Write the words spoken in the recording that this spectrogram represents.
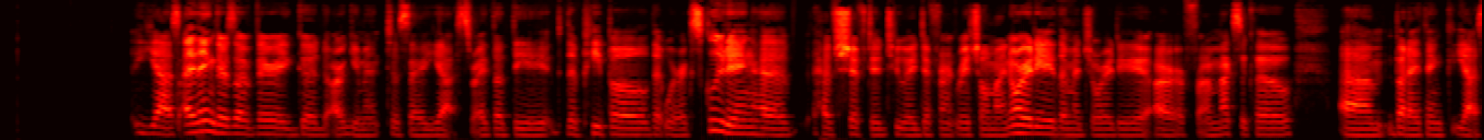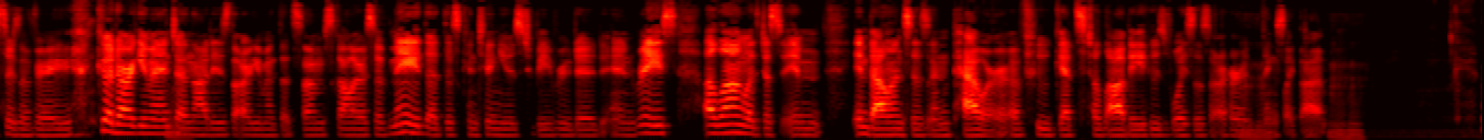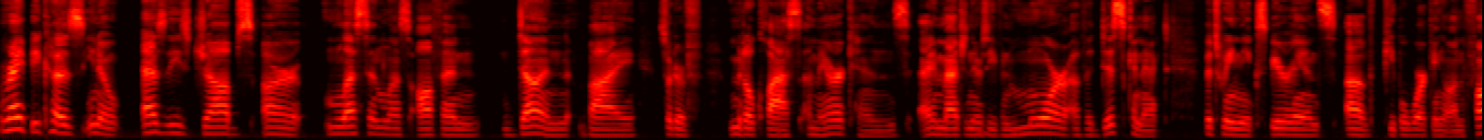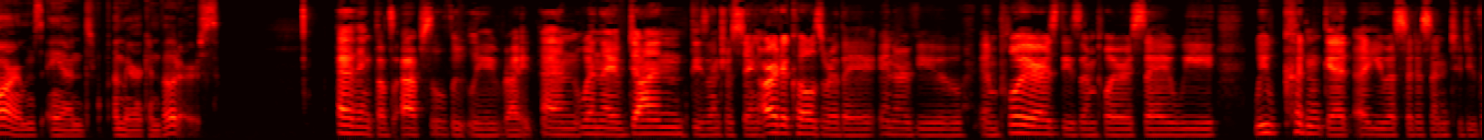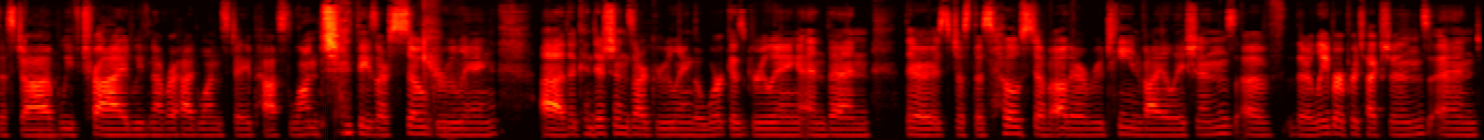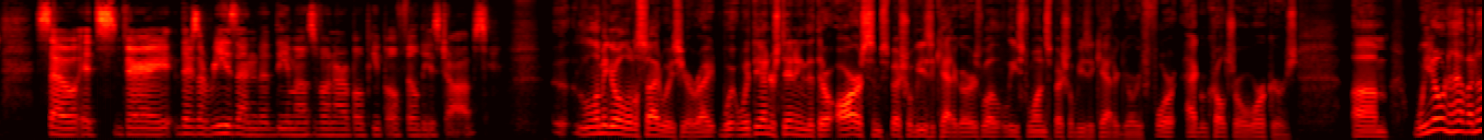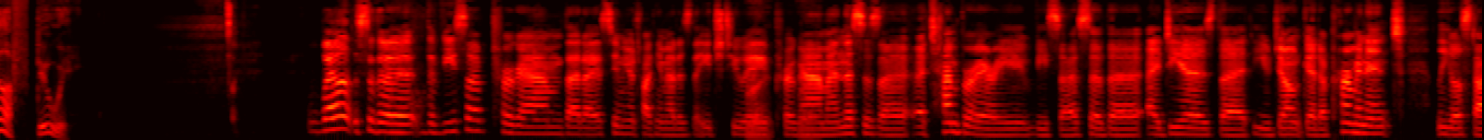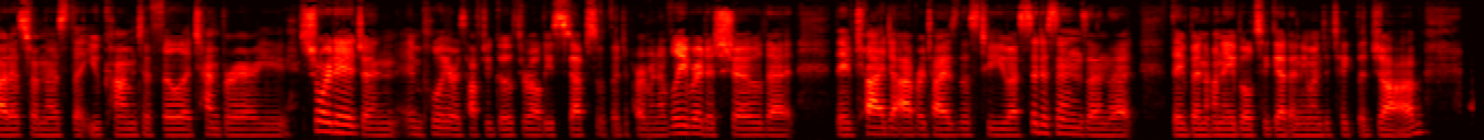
Yes, I think there's a very good argument to say yes, right? That the the people that we're excluding have have shifted to a different racial minority. The majority are from Mexico. Um, but I think, yes, there's a very good argument, and that is the argument that some scholars have made that this continues to be rooted in race, along with just Im- imbalances in power of who gets to lobby, whose voices are heard, mm-hmm. things like that. Mm-hmm. Right, because, you know, as these jobs are less and less often done by sort of middle class Americans, I imagine there's even mm-hmm. more of a disconnect between the experience of people working on farms and American voters. I think that's absolutely right. And when they've done these interesting articles where they interview employers, these employers say, we we couldn't get a US citizen to do this job. We've tried, we've never had one stay past lunch. These are so grueling. Uh, the conditions are grueling, the work is grueling, and then there's just this host of other routine violations of their labor protections. And so it's very, there's a reason that the most vulnerable people fill these jobs. Let me go a little sideways here, right? With the understanding that there are some special visa categories, well, at least one special visa category for agricultural workers. Um, we don't have enough, do we? Well, so the the visa program that I assume you're talking about is the H-2A program, right. and this is a, a temporary visa. So the idea is that you don't get a permanent legal status from this, that you come to fill a temporary shortage, and employers have to go through all these steps with the Department of Labor to show that they've tried to advertise this to U.S. citizens and that they've been unable to get anyone to take the job.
